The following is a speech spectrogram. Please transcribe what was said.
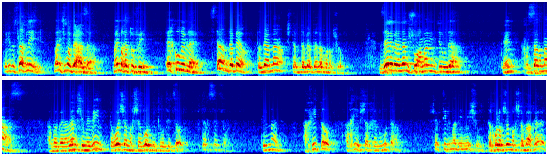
תגידו, סלח לי, מה נשמע בעזה? מה עם החטופים? איך קוראים להם? סתם, דבר. אתה יודע מה? כשאתה מדבר אתה לא יכול לחשוב. זה לבן אדם שהוא עמם עם תעודה, כן? חסר מעש. אבל בן אדם שמבין, אתה רואה שהמחשבות מתרוצצות, פתח ספר, תלמד. הכי טוב, הכי אפשר חברותה. שב תלמד עם מישהו. אתה יכול לחשוב מחשבה אחרת?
